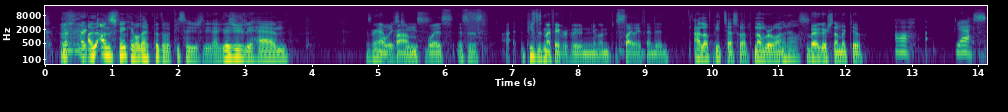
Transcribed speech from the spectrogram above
I'm, I'm just thinking what I put on a pizza usually. Like there's usually ham. We're gonna have a problem, cheese. boys. This is uh, pizza's my favorite food, and I'm slightly offended. I love pizza as well. Number one. What else? Burgers number two. Oh, yes.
